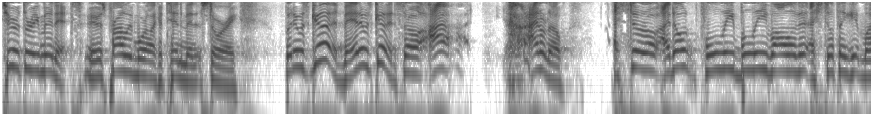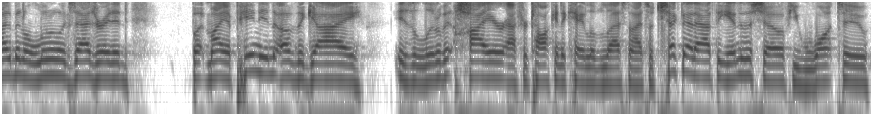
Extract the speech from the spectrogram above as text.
two or three minutes. It was probably more like a 10 minute story, but it was good, man. It was good. So, I, I don't know. I still don't, I don't fully believe all of it. I still think it might have been a little exaggerated, but my opinion of the guy is a little bit higher after talking to Caleb last night. So check that out at the end of the show if you want to.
